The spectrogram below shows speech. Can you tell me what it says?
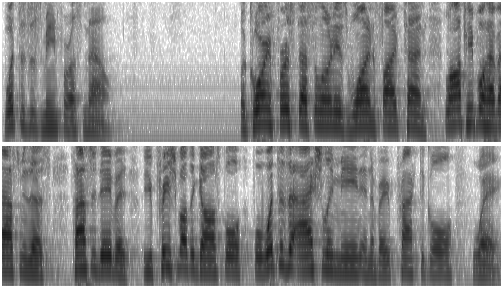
what does this mean for us now? According to 1 Thessalonians 1 5 10, a lot of people have asked me this Pastor David, you preach about the gospel, but what does it actually mean in a very practical way?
